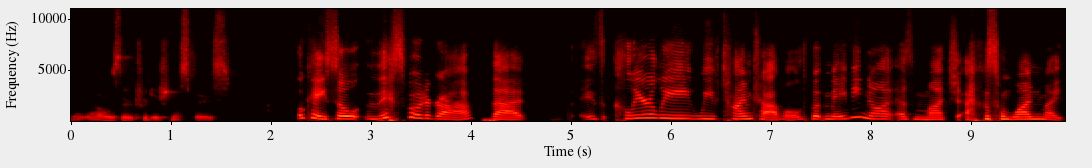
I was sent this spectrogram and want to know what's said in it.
You know, that was their traditional space. Okay, so this photograph that is clearly we've time traveled, but maybe not as much as one might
